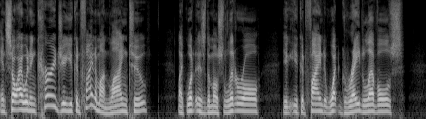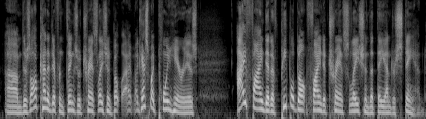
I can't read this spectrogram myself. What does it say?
And so I would encourage you, you can find them online too, like what is the most literal. You, you could find what grade levels. Um, there's all kind of different things with translation. But I, I guess my point here is I find that if people don't find a translation that they understand,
